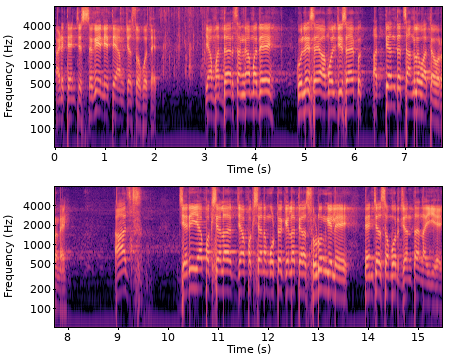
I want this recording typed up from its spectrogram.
आणि त्यांचे सगळे नेते आमच्यासोबत आहेत. या मतदारसंघामध्ये कोल्हे साहेब अमोलजी साहेब अत्यंत चांगलं वातावरण आहे. आज ज्यांनी या पक्षाला ज्या पक्षानं मोठं केलं त्याला सोडून गेले त्यांच्यासमोर जनता नाही आहे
